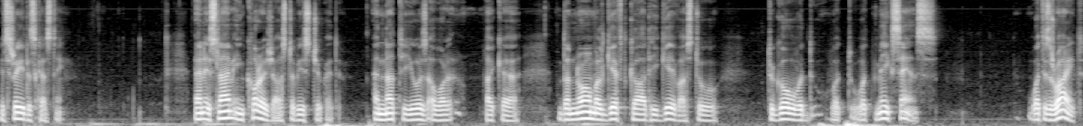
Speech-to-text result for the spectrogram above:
It's really disgusting. And Islam encourages us to be stupid and not to use our like uh, the normal gift God He gave us to to go with what what makes sense, what is right.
